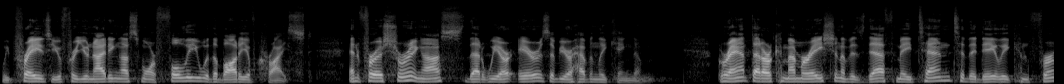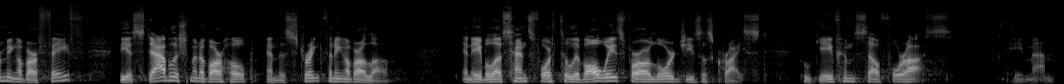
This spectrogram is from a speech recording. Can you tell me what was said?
We praise you for uniting us more fully with the body of Christ and for assuring us that we are heirs of your heavenly kingdom. Grant that our commemoration of his death may tend to the daily confirming of our faith, the establishment of our hope, and the strengthening of our love Enable us henceforth to live always for our Lord Jesus Christ, who gave himself for us. Amen.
